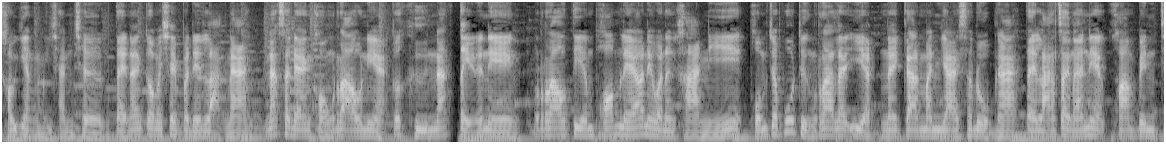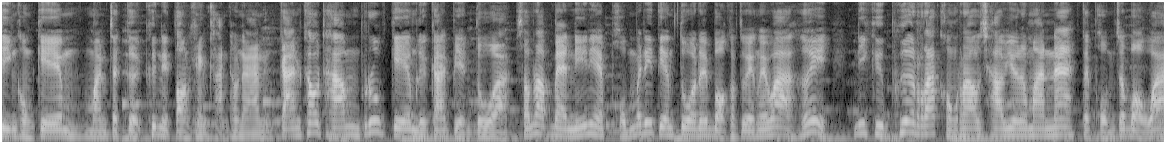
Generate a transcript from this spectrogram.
เขาอย่างมีชั้นเชิง แต่นั่นก็ไม่ใช่ประเด็นหลักนะ นักแสดงของเราเนี่ยก็คือนักเตะนั่นเอง เราเตรียมพร้อมแล้วในวันอังคารนี้ ผมจะพูดถึงรายละเอียดในการบรรยายสรุปนะ แต่หลังจากนั้นเนี่ยความเป็นจริงของเกม มันจะเกิดขึ้นในตอนแข่งขันเท่านั้น การเข้าทำรูปเกมหรือการเปลี่ยนตัวสำหรับแมตช์นี้เนี่ยผมไม่ได้เตรียมตัวโดยบอกกับตัวเองไว้ว่าเฮ้ยนี่คือเพื่อนรักของเราชาวเยอรมันนะแต่ผมจะบอกว่า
